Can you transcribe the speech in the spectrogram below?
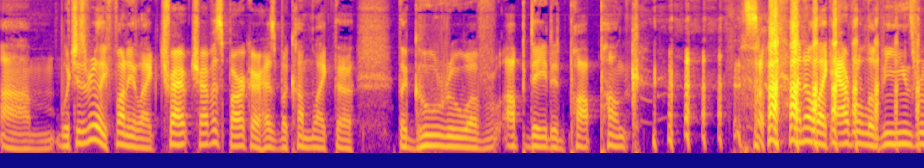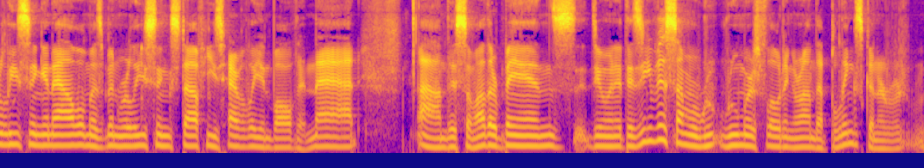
um, which is really funny. Like Tra- Travis Barker has become like the the guru of updated pop punk. so I know like Avril Lavigne's releasing an album, has been releasing stuff. He's heavily involved in that. Um, there's some other bands doing it. There's even some ru- rumors floating around that Blink's going to re-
